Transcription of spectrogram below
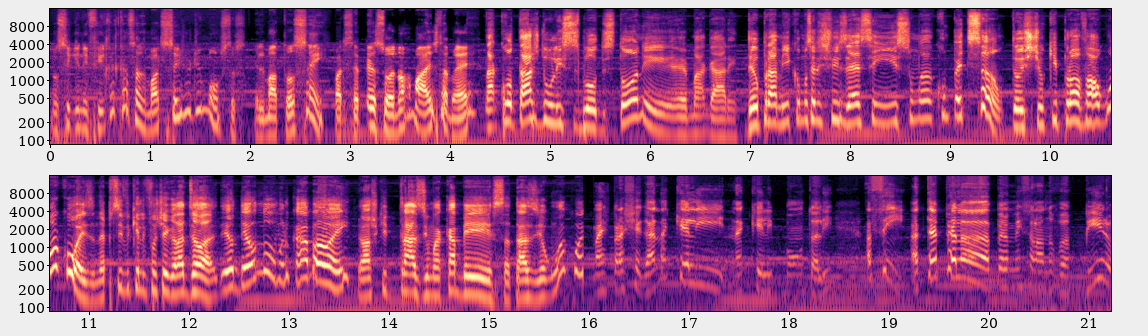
não significa que essas mortes sejam de monstros. Ele matou 100. Pode ser pessoas normais também. Na contagem do Ulysses Bloodstone, eh, Magaren, deu pra mim como se eles fizessem isso uma competição. Então eles tinham que provar alguma coisa. Não é possível que ele for chegar lá e dizer, ó, eu dei o número, acabou, hein? Eu acho que trazia uma cabeça, trazia alguma coisa. Mas pra chegar naquele, naquele ponto ali, assim, até pela, pela menção lá no Vampiro,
